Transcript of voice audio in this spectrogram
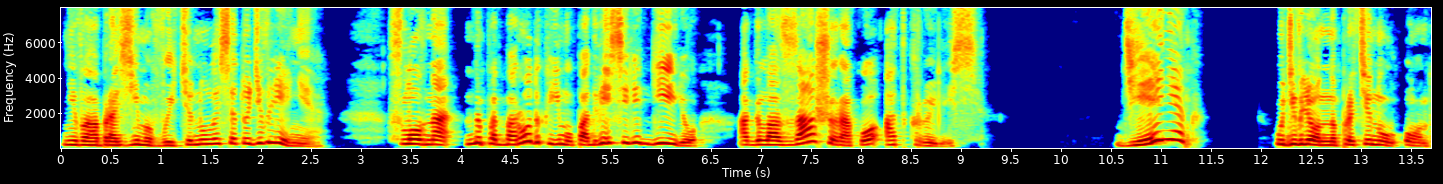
невообразимо вытянулось от удивления, словно на подбородок ему подвесили гирю, а глаза широко открылись. «Денег?» – удивленно протянул он.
